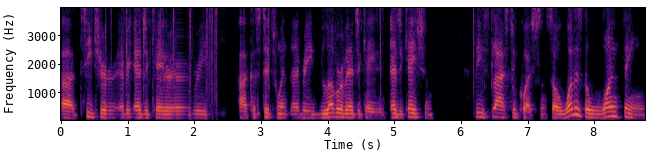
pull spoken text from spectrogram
uh, teacher, every educator, every uh, constituent, every lover of educated education. These last two questions. So, what is the one thing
